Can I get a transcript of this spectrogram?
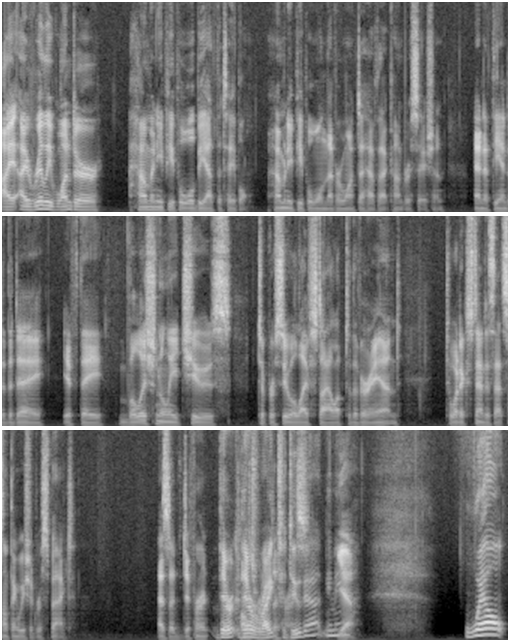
I, I really wonder how many people will be at the table. How many people will never want to have that conversation? And at the end of the day, if they volitionally choose to pursue a lifestyle up to the very end, to what extent is that something we should respect? As a different their their right to do that, you mean? Yeah. Well,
